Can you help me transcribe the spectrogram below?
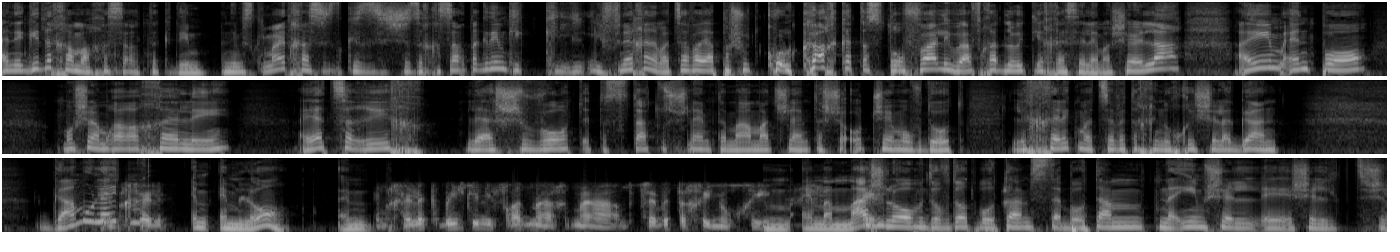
אני אגיד לך מה חסר תקדים. אני מסכימה איתך שזה חסר תקדים, כי כי לפני כן המצב היה פשוט כל כך קטסטרופלי ואף אחד לא התייחס אליהם. השאלה, האם אין פה, כמו שאמרה רחלי, היה צריך להשוות את הסטטוס שלהם, את המעמד שלהם, את השעות שהן עובדות, לחלק מהצוות החינוכי של הגן. גם אולי... הם חלק- הם, הם לא. הם, הם חלק בלתי נפרד מה, מהצוות החינוכי. הן ממש הם- לא עובדות באותם, באותם תנאים של, אה, של, של,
